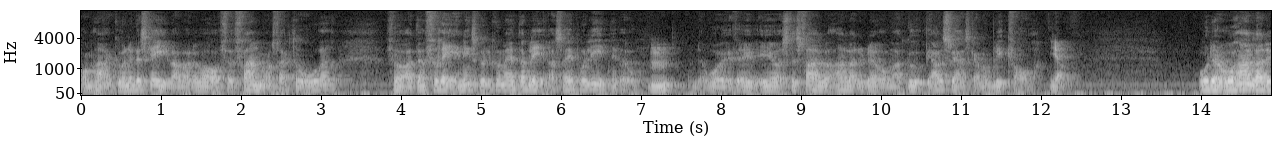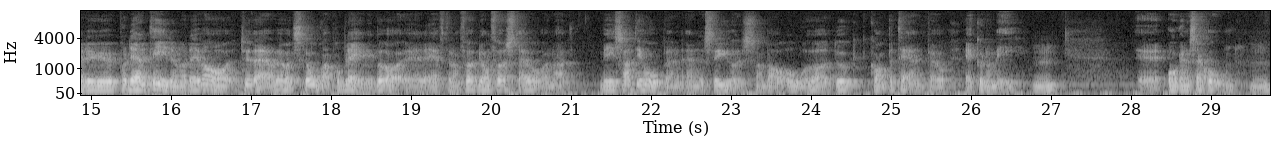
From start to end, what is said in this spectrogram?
om han kunde beskriva vad det var för framgångsfaktorer för att en förening skulle kunna etablera sig på elitnivå. Mm. Och i, Östers fall handlade det om att gå upp i Allsvenskan och bli kvar. Ja. Och då handlade det ju på den tiden, och det var tyvärr vårt stora problem i eh, efter de, för, de första åren, att vi satte ihop en, en styrelse som var oerhört dukt, kompetent på ekonomi, Mm. eh, organisation, Mm.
